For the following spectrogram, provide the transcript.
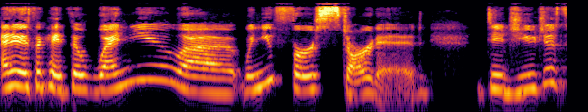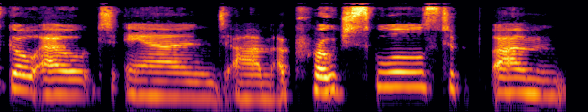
anyways, okay, so when you uh when you first started, did you just go out and um approach schools to um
